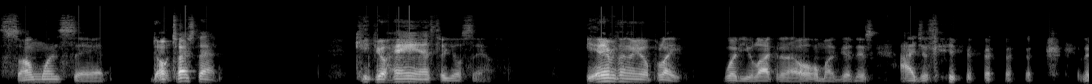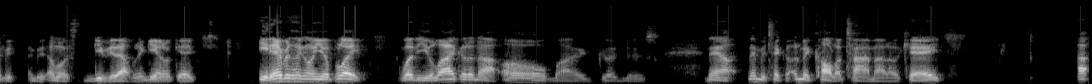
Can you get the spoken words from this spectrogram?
Someone said, Don't touch that. Keep your hands to yourself. Eat everything on your plate, whether you like it or not. Oh my goodness. I just let me let me I'm gonna give you that one again, okay? Eat everything on your plate, whether you like it or not. Oh my goodness. Now let me take a, let me call a timeout, okay? I,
